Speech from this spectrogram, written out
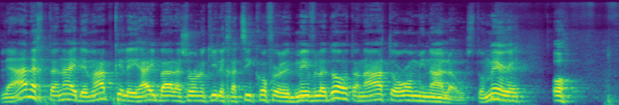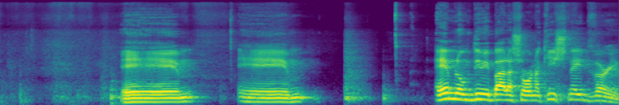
לאן החתנאי דמפקלי היי בעל השור נקי לחצי כופר לדמי ולדות, הנעת אורו מינה להו. זאת אומרת, או, הם לומדים מבעל השור נקי שני דברים,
